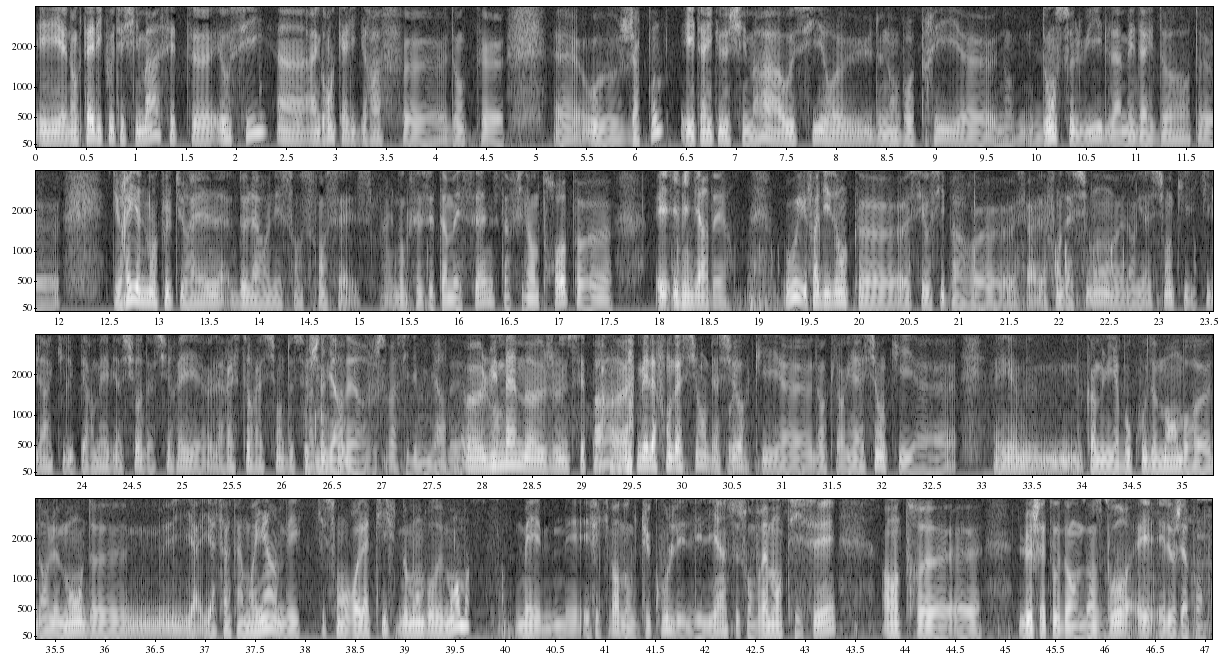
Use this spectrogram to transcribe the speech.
Et donc Taiko Teshima, c'est est aussi un, un grand calligraphe donc euh, au Japon. Et Taiko Teshima a aussi eu de nombreux prix, euh, dont celui de la médaille d'or du rayonnement culturel de la Renaissance française. Donc c'est- c'est un mécène, c'est un philanthrope euh, et, et milliardaire. Oui, enfin disons que euh, c'est aussi par euh, la fondation, euh, l'organisation qui, qui, qui lui permet bien sûr d'assurer euh, la restauration de ce Un château. milliardaire, je ne sais pas s'il est milliardaire. Lui-même, je ne sais pas, mais la fondation, bien sûr, qui, donc l'organisation qui, est, comme il y a beaucoup de membres dans le monde, il y, a, il y a certains moyens, mais qui sont relatifs de nombre de membres. Mais, mais effectivement, donc du coup, les, les liens se sont vraiment tissés entre le château d'An- d'Ansbourg et, et le Japon.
